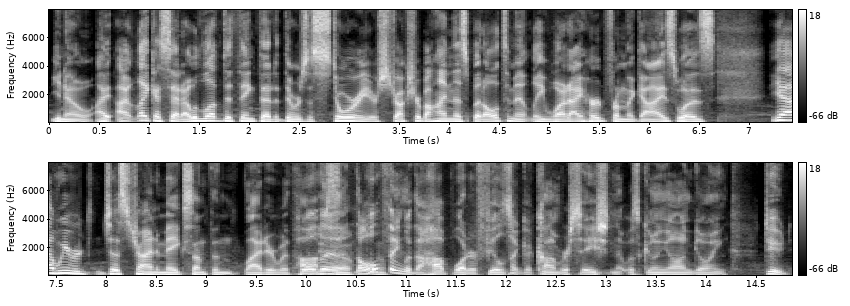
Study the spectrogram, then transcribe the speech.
you know, I, I like I said, I would love to think that there was a story or structure behind this, but ultimately, what I heard from the guys was, yeah, we were just trying to make something lighter with Well, the, the whole thing with the hop water feels like a conversation that was going on. Going, dude,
